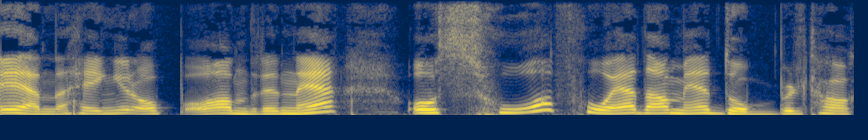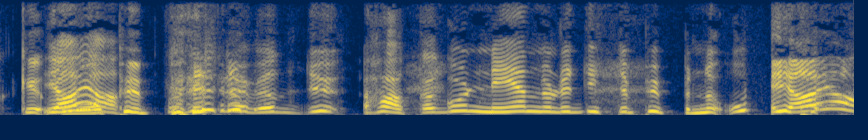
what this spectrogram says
ene henger opp, og andre ned. Og så får jeg da med dobbelthake Ja, ja. og pupper. Du du, haka går ned når du dytter puppene opp. Ja, ja.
